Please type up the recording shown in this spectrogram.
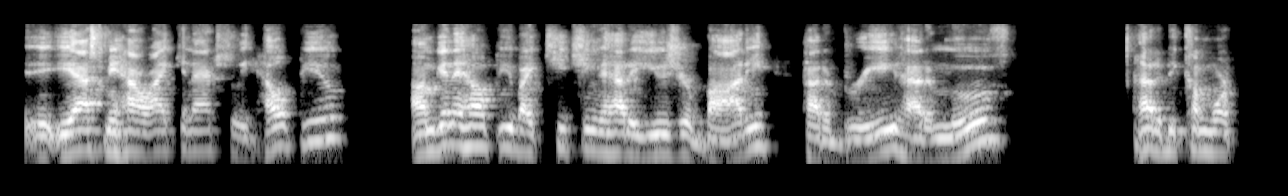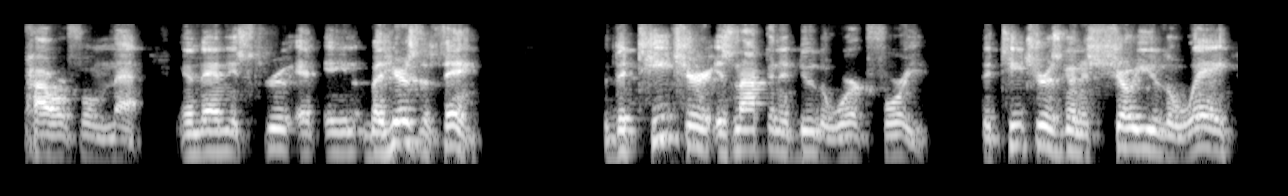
you asked me how I can actually help you. I'm going to help you by teaching you how to use your body, how to breathe, how to move, how to become more powerful in that. And then it's through it. But here's the thing the teacher is not going to do the work for you. The teacher is going to show you the way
